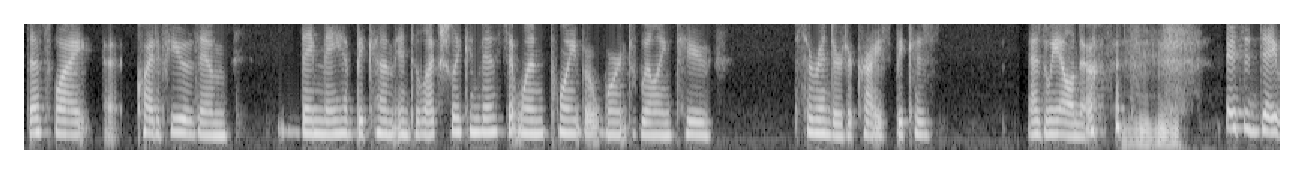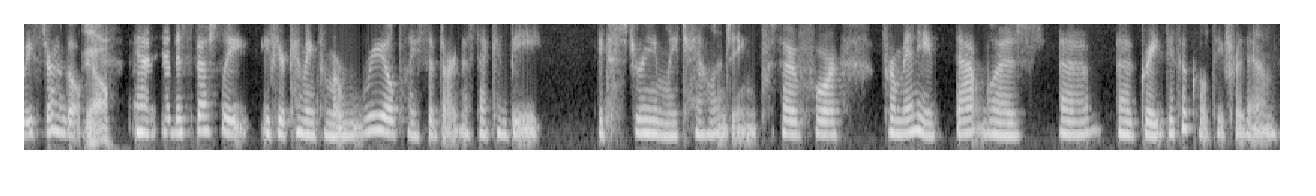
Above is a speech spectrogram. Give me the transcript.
that's why uh, quite a few of them they may have become intellectually convinced at one point, but weren't willing to surrender to Christ because, as we all know, mm-hmm. it's a daily struggle. Yeah. And, and especially if you're coming from a real place of darkness, that can be extremely challenging. So for for many, that was a, a great difficulty for them.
